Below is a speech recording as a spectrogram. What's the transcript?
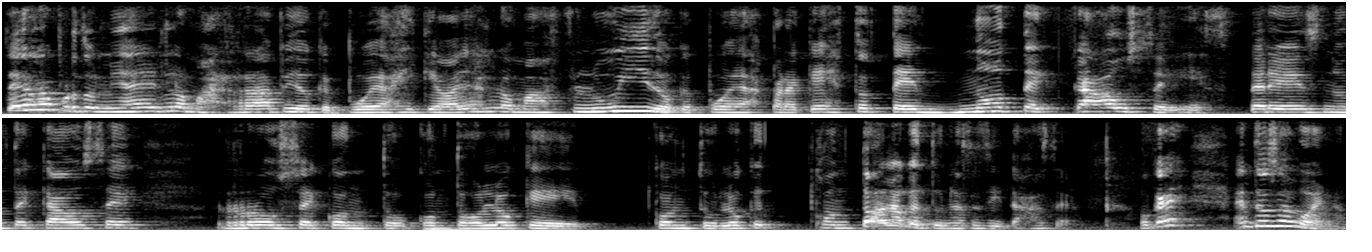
tengas la oportunidad de ir lo más rápido que puedas y que vayas lo más fluido que puedas para que esto te, no te cause estrés, no te cause roce con, con todo lo que con, lo que, con todo lo que tú necesitas hacer. ¿Ok? Entonces, bueno,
